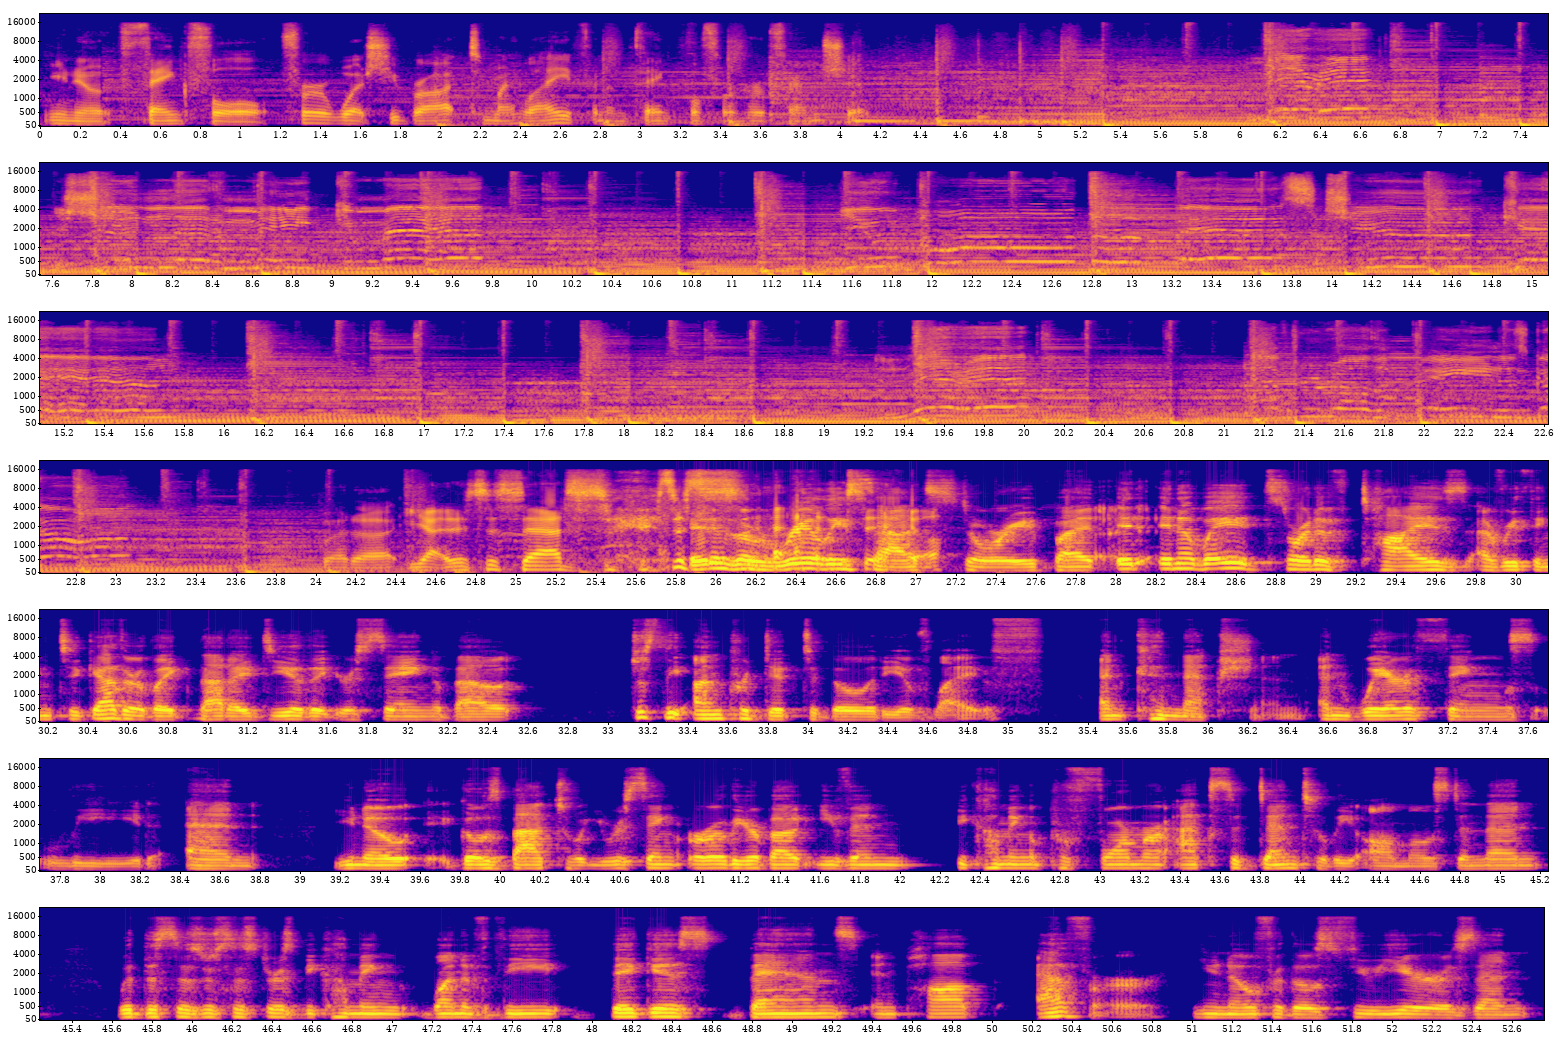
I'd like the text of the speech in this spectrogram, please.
you know, thankful for what she brought to my life and I'm thankful for her friendship. Uh, yeah, it's a sad. It's a it is a really tale. sad story, but it, in a way, it sort of ties everything together. Like that idea that you're saying about just the unpredictability of life and connection and where things lead. And, you know, it goes back to what you were saying earlier about even becoming a performer accidentally almost. And then with the Scissor Sisters becoming one of the biggest bands in pop ever, you know, for those few years. And,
